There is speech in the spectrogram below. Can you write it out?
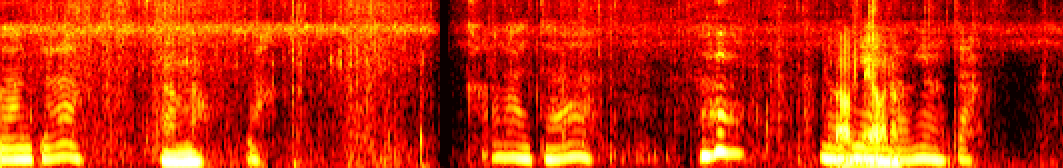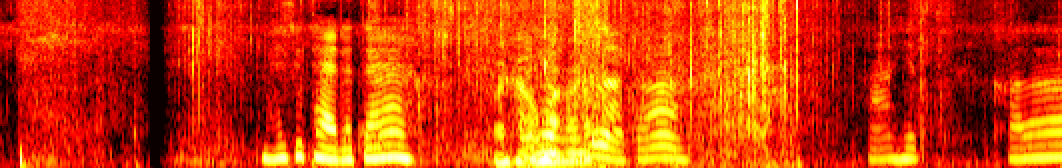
บางจ้างามเนาะ จ้ะข้าวลายจ้าดอกเดียวเนอะดอกอย่างจ้ะไม้สุดท้ายละจ้าไปเท้ามาเนาะเมื่อจ้าหาเห็ดข้าวลา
